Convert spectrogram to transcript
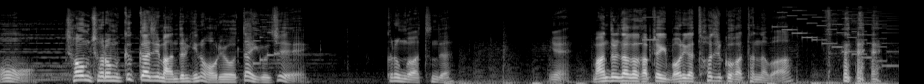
어 처음처럼 끝까지 만들기는 어려웠다 이거지? 그런 것 같은데. 예 만들다가 갑자기 머리가 터질 것 같았나봐.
